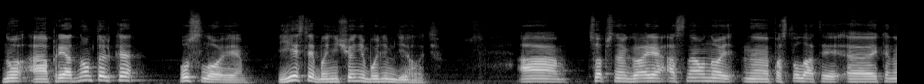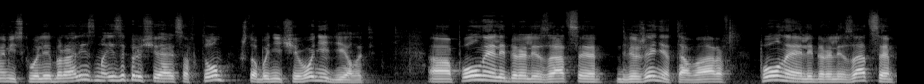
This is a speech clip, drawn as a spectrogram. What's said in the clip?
Но а при одном только условии, если мы ничего не будем делать. А, собственно говоря, основной постулат экономического либерализма и заключается в том, чтобы ничего не делать. А, полная либерализация движения товаров – полная либерализация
